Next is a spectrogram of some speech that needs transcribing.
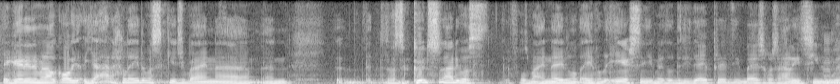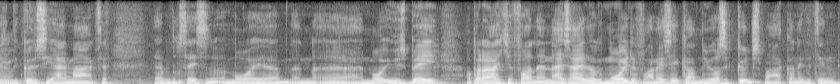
Ik herinner me ook ooit, jaren geleden was ik een keertje bij een, een er was een kunstenaar, die was volgens mij in Nederland een van de eerste die met de 3D-printing bezig was. Hij liet zien hoe mhm. de kunst die hij maakte. Daar heb ik nog steeds een, een mooi, eh, een, eh, een mooi USB-apparaatje van. En hij zei ook het mooie ervan is, ik kan nu als ik kunst maak, kan ik het in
